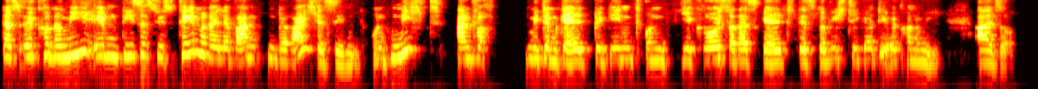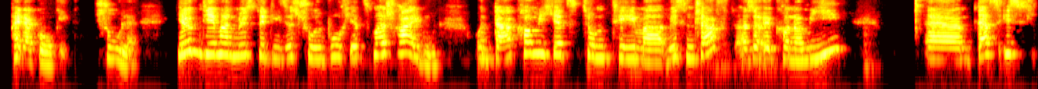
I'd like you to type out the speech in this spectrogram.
dass Ökonomie eben diese systemrelevanten Bereiche sind und nicht einfach mit dem Geld beginnt und je größer das Geld, desto wichtiger die Ökonomie. Also Pädagogik, Schule. Irgendjemand müsste dieses Schulbuch jetzt mal schreiben. Und da komme ich jetzt zum Thema Wissenschaft, also Ökonomie. Ähm, das ist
